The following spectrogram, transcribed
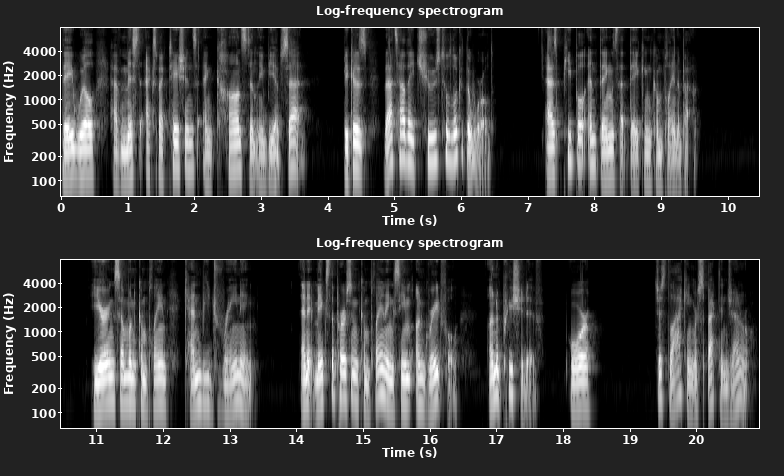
They will have missed expectations and constantly be upset because that's how they choose to look at the world as people and things that they can complain about. Hearing someone complain can be draining, and it makes the person complaining seem ungrateful, unappreciative, or just lacking respect in general.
